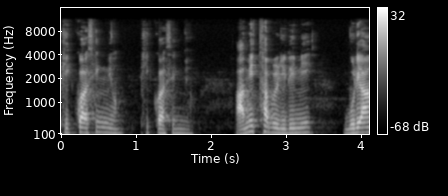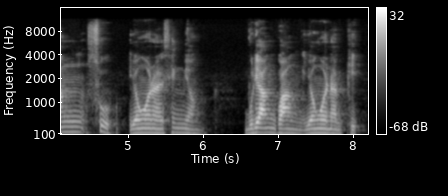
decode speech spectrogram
빛과 생명, 빛과 생명. 아미타불 이름이 무량수, 영원한 생명, 무량광, 영원한 빛.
